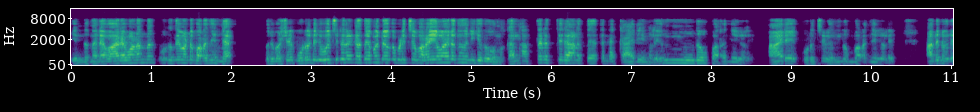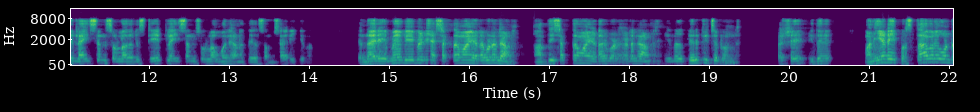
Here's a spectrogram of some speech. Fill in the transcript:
എന്ത് നിലവാരമാണെന്ന് കൃത്യമായിട്ട് പറഞ്ഞില്ല. ഒരു പക്ഷേ കൂടുതൽ ചോദിച്ചിരുന്നെങ്കിൽ അദ്ദേഹം മറ്റൊക്കെ വിളിച്ച് പറയുമായിരുന്നു എനിക്ക് തോന്നുന്നു. കാരണം അത്തരത്തിലാണ് അദ്ദേഹത്തിന്റെ കാര്യങ്ങൾ. എന്തും പറഞ്ഞുകളി ആരെ കുറിച്ചും എന്തും പറഞ്ഞുകളി അതിനൊരു ലൈസൻസ് ഉള്ള ഒരു സ്റ്റേറ്റ് ലൈസൻസ് ഉള്ള പോലെയാണ് അദ്ദേഹം സംസാരിക്കുന്നത്. എന്തായാലും എം എ ബേബിയുടെ ശക്തമായ ഇടപെടലാണ്. അതിശക്തമായ ഇടപെടലാണ് ഇന്ന് തിരുത്തിച്ചിട്ടുണ്ട് പക്ഷേ ഇത് മണിയുടെ ഈ പ്രസ്താവന കൊണ്ട്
